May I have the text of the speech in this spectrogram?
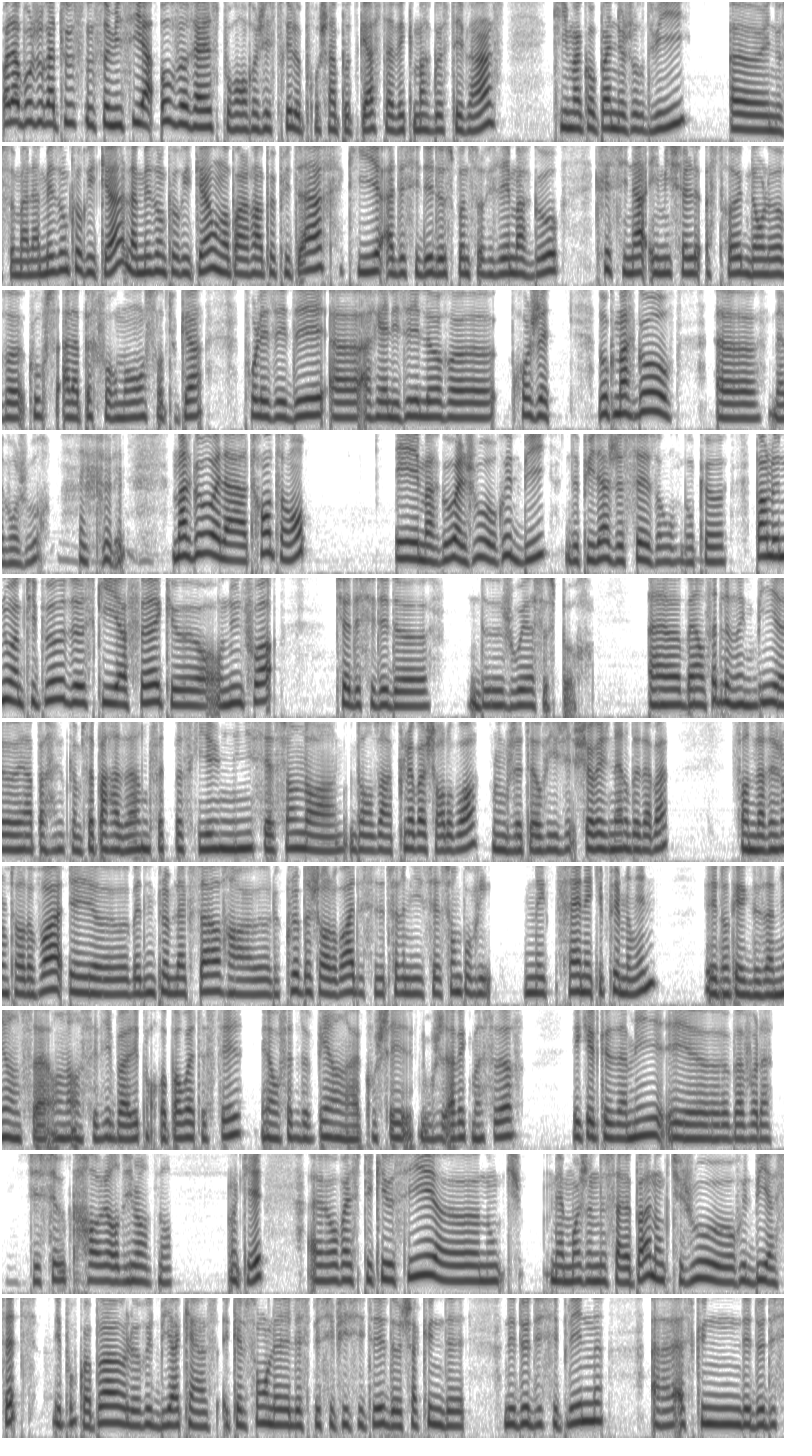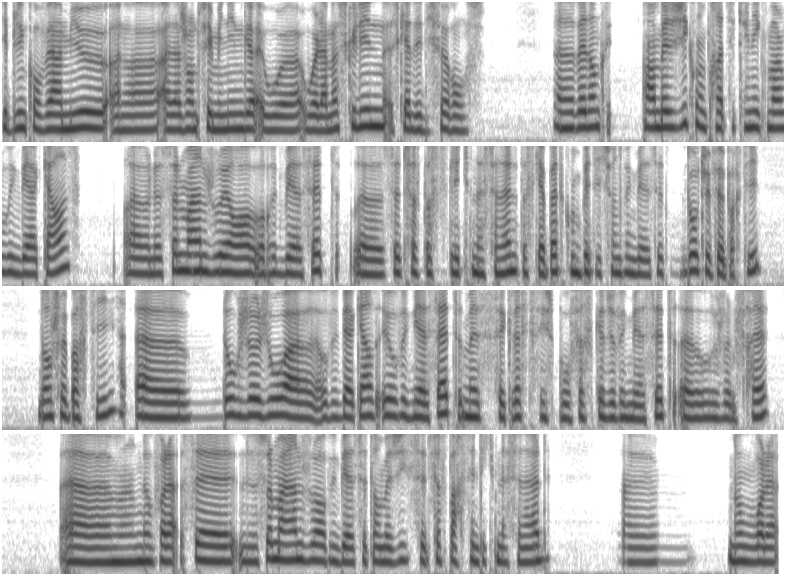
Voilà, bonjour à tous. Nous sommes ici à Overest pour enregistrer le prochain podcast avec Margot Stevens qui m'accompagne aujourd'hui. Euh, et nous sommes à la Maison Corica. La Maison Corica, on en parlera un peu plus tard, qui a décidé de sponsoriser Margot, Christina et Michel Strug dans leur euh, course à la performance, en tout cas pour les aider euh, à réaliser leur projet. Donc Margot, ben bonjour. Margot, elle a 30 ans. Et Margot, elle joue au rugby depuis l'âge de 16 ans. Donc, euh, parle-nous un petit peu de ce qui a fait que, en une fois, tu as décidé de, de jouer à ce sport. Euh, ben, en fait, le rugby euh, est apparu comme ça par hasard, en fait, parce qu'il y a eu une initiation dans, dans un club à Charleroi. Donc, je suis originaire de là-bas, enfin de la région de Charleroi. Et ben, d'une club Laxar, le club de Charleroi a décidé de faire une initiation pour faire une équipe féminine. Et donc, avec des amis, on, s'est dit, bah, allez, pourquoi pas, on va tester. Et en fait, on a accroché avec ma sœur et quelques amis. Et euh, bah voilà, je suis au aujourd'hui maintenant. Ok. Euh, on va expliquer aussi. Euh, donc, même moi, je ne le savais pas. Donc, tu joues au rugby à 7 et pourquoi pas le rugby à 15. Et quelles sont les, spécificités de chacune des, deux disciplines? Est-ce qu'une des deux disciplines convient mieux à, la jante féminine ou à la masculine? Est-ce qu'il y a des différences? Euh, bah, donc, en Belgique, on pratique uniquement le rugby à 15. Euh, le seul moyen de jouer au, rugby à 7, euh, c'est de faire partie de l'équipe nationale parce qu'il n'y a pas de compétition de rugby à 7. Dont tu fais partie Dont je fais partie. donc, je joue au rugby à 15 et au rugby à 7, mais c'est clair que si je peux faire que du rugby à 7, je le ferai. donc voilà, c'est le seul moyen de jouer au rugby à 7 en Belgique, c'est de faire partie de l'équipe nationale. donc voilà,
